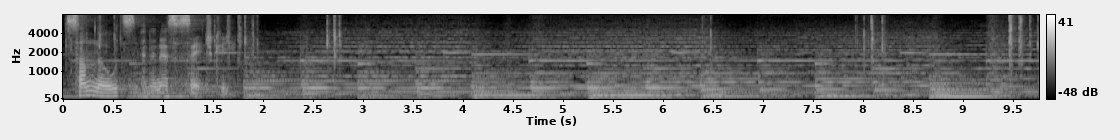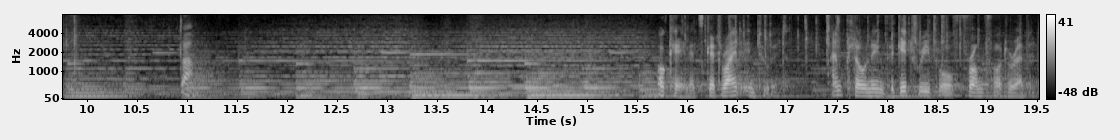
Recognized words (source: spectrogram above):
some nodes and an SSH key. Done. Okay, let's get right into it. I'm cloning the Git repo from fortrabbit.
